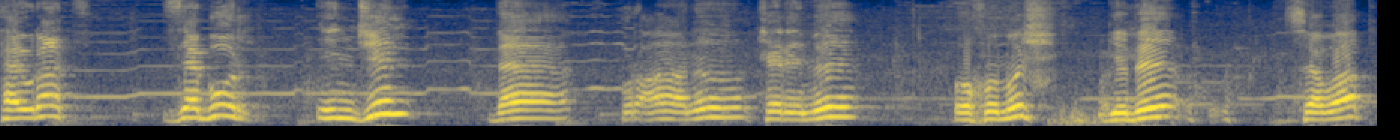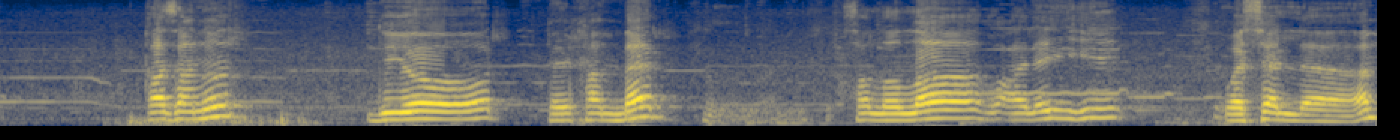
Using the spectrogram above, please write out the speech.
Tevrat, Zebur, İncil ve Kur'an-ı Kerim'i okumuş gibi sevap kazanır diyor Peygamber sallallahu aleyhi ve sellem.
